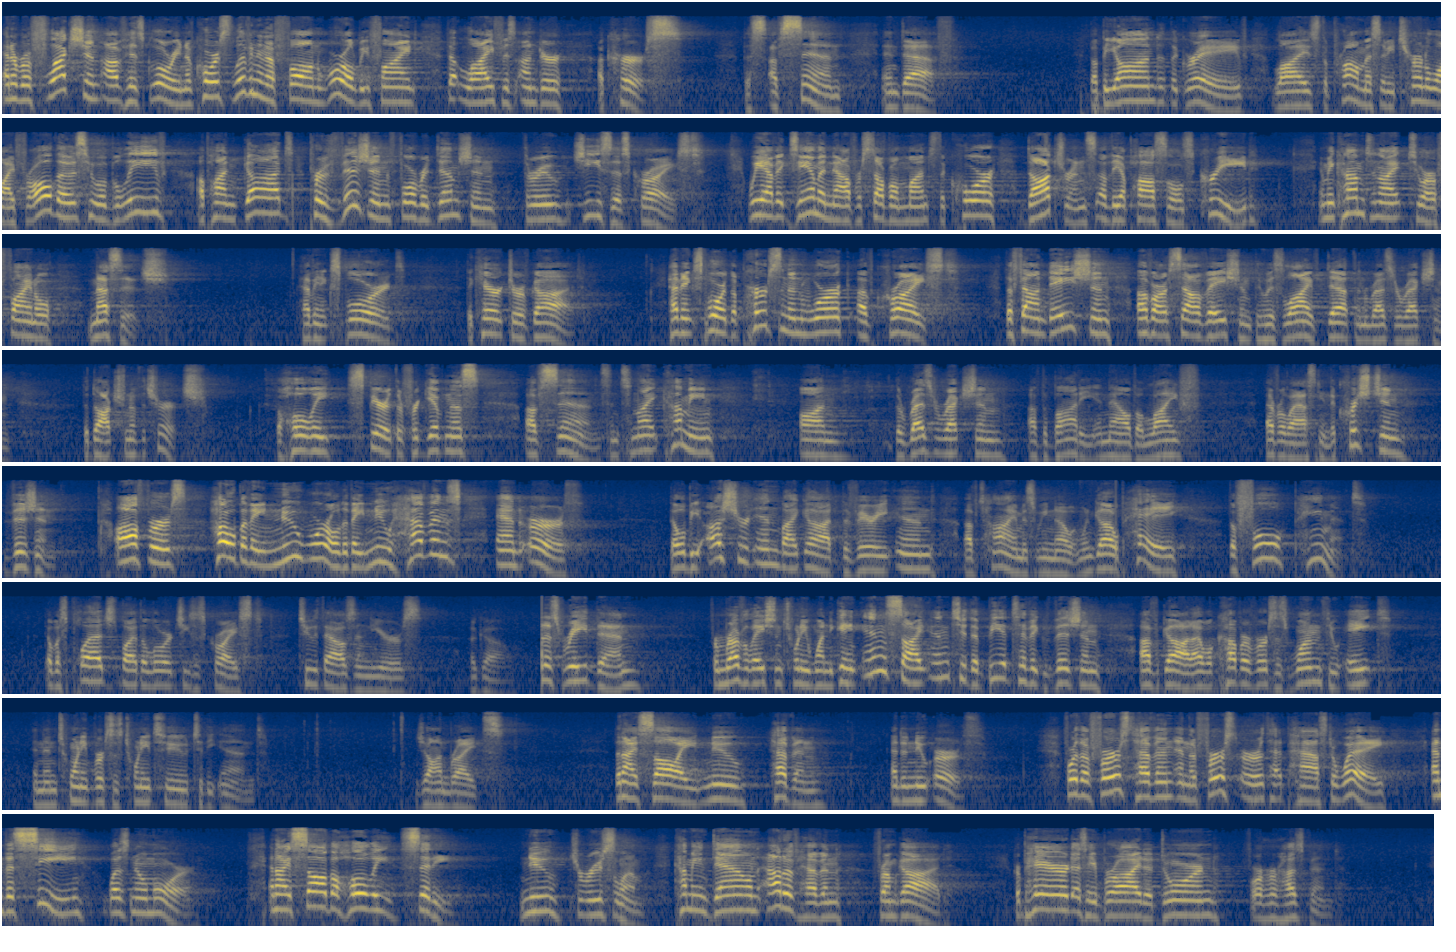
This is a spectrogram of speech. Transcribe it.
and a reflection of his glory. And of course, living in a fallen world, we find that life is under a curse of sin and death. But beyond the grave lies the promise of eternal life for all those who will believe upon God's provision for redemption through Jesus Christ. We have examined now for several months the core doctrines of the Apostles' Creed, and we come tonight to our final message. Having explored the character of God, having explored the person and work of Christ, the foundation of our salvation through his life, death, and resurrection, the doctrine of the church, the Holy Spirit, the forgiveness of sins. And tonight, coming on the resurrection of the body and now the life everlasting, the Christian vision offers hope of a new world, of a new heavens and earth that will be ushered in by God at the very end of time as we know it, when God will pay the full payment that was pledged by the Lord Jesus Christ 2,000 years ago. Let us read then from Revelation 21 to gain insight into the beatific vision of God. I will cover verses 1 through 8 and then 20 verses 22 to the end. John writes Then I saw a new heaven and a new earth. For the first heaven and the first earth had passed away, and the sea was no more. And I saw the holy city, New Jerusalem, coming down out of heaven from God, prepared as a bride adorned for her husband.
